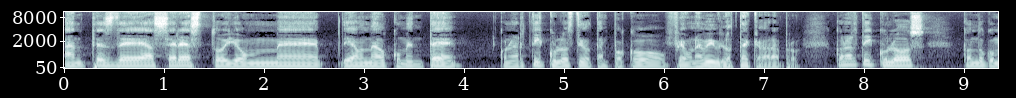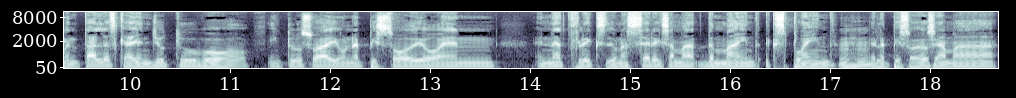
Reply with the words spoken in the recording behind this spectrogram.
antes de hacer esto yo me, digamos, me documenté con artículos. Digo, tampoco fui a una biblioteca, ¿verdad? Pero con artículos, con documentales que hay en YouTube o incluso hay un episodio en, en Netflix de una serie que se llama The Mind Explained. El episodio se llama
